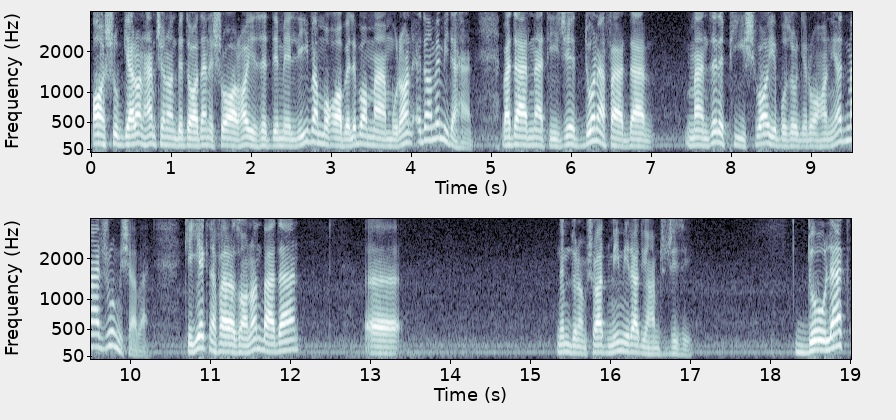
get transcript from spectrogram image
آشوبگران همچنان به دادن شعارهای ضد ملی و مقابله با ماموران ادامه می دهند و در نتیجه دو نفر در منزل پیشوای بزرگ روحانیت مجروح می شوند که یک نفر از آنان بعدا نمی‌دونم شاید میمیرد یا همچون چیزی. دولت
